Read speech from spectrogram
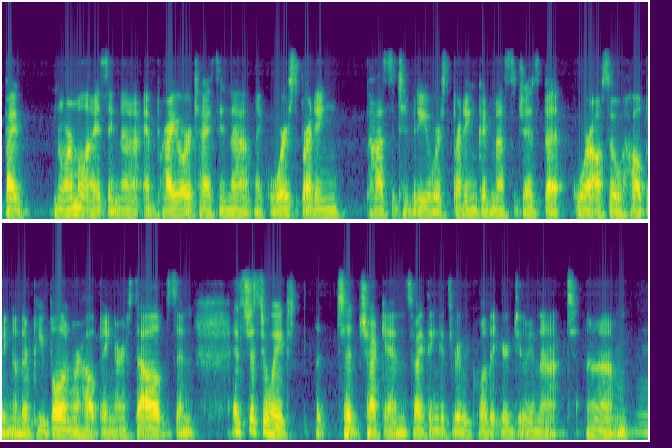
by normalizing that and prioritizing that, like we're spreading positivity we're spreading good messages but we're also helping other people and we're helping ourselves. And it's just a way to, to check in. So i think it's really cool that you're doing that. Um, mm-hmm.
